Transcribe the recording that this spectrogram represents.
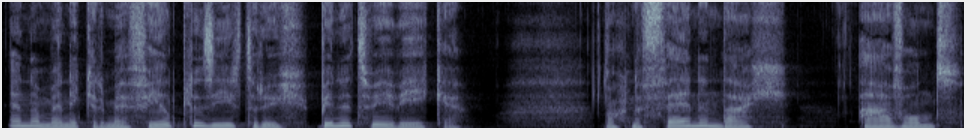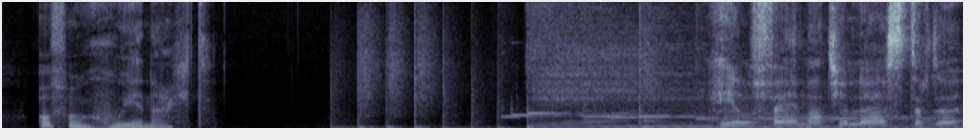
En dan ben ik er met veel plezier terug binnen twee weken. Nog een fijne dag, avond of een goede nacht. Heel fijn dat je luisterde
